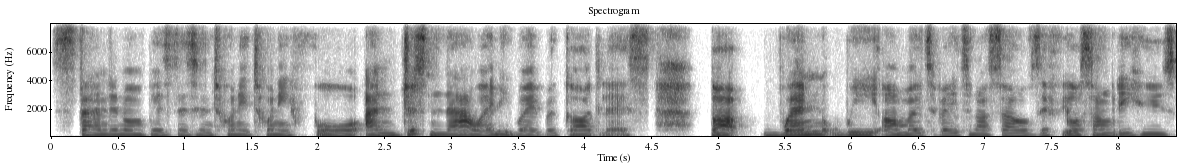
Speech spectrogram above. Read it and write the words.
standing on business in 2024 and just now anyway, regardless. But when we are motivating ourselves, if you're somebody who's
